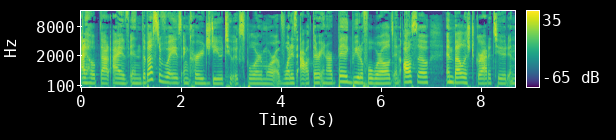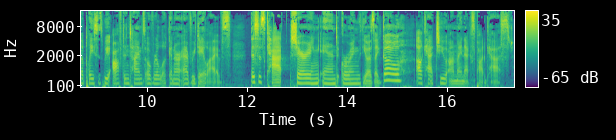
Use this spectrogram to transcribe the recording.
I hope that I've, in the best of ways, encouraged you to explore more of what is out there in our big, beautiful world and also embellished gratitude in the places we oftentimes overlook in our everyday lives. This is Kat sharing and growing with you as I go. I'll catch you on my next podcast.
